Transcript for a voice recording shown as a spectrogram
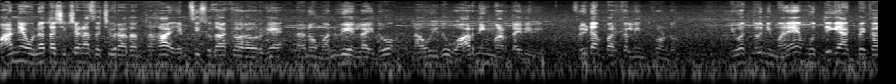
ಮಾನ್ಯ ಉನ್ನತ ಶಿಕ್ಷಣ ಸಚಿವರಾದಂತಹ ಎಂ ಸಿ ಸುಧಾಕರ್ ಅವರಿಗೆ ನಾನು ಮನವಿ ಎಲ್ಲ ಇದು. ನಾವು ಇದು ವಾರ್ನಿಂಗ್ ಮಾಡ್ತಾ ಇದ್ದೀವಿ. ಫ್ರೀಡಮ್ ಪಾರ್ಕಲ್ಲಿ ನಿಂತ್ಕೊಂಡು. ಇವತ್ತು ನಿಮ್ಮ ಮನೆ ಮುತ್ತಿಗೆ ಹಾಕಬೇಕಾ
